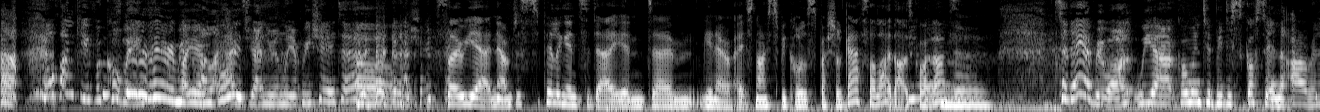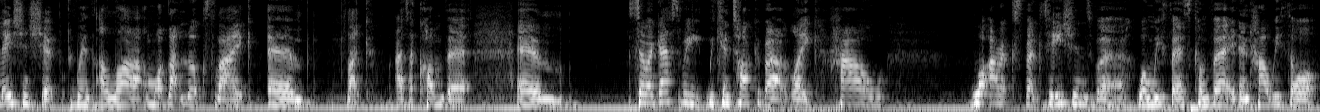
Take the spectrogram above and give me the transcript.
Well, thank you for coming. still hearing my own Like, I voice. genuinely appreciate it. Oh, so yeah, no, I'm just filling in today, and um, you know, it's nice to be called a special guest. I like that; it's quite nice. Today, everyone, we are going to be discussing our relationship with Allah and what that looks like, um, like as a convert. Um, so I guess we, we can talk about like how what our expectations were when we first converted and how we thought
